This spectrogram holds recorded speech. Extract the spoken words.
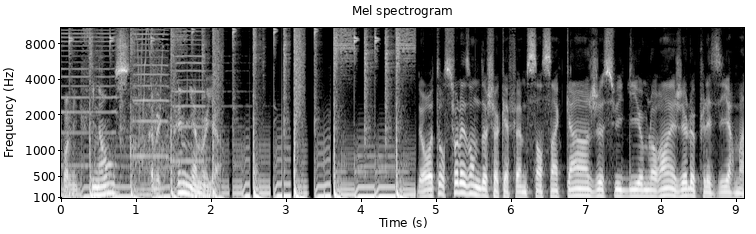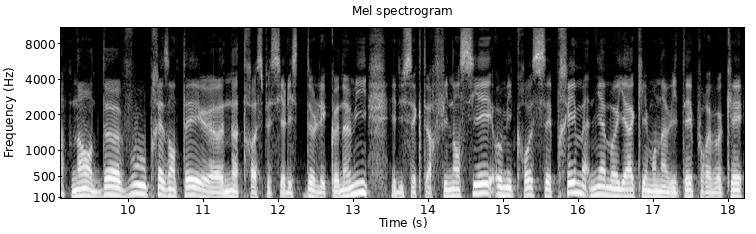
Chronique Finance avec Prime Moya. De retour sur les ondes de choc FM 105.1, je suis Guillaume Laurent et j'ai le plaisir maintenant de vous présenter euh, notre spécialiste de l'économie et du secteur financier. Au micro, c'est Prime Niamoya qui est mon invité pour évoquer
